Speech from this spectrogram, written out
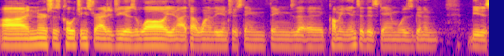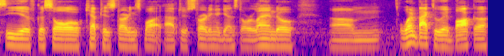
uh, Nurse's coaching strategy as well. You know, I thought one of the interesting things that uh, coming into this game was going to be to see if Gasol kept his starting spot after starting against Orlando. Um, went back to Ibaka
